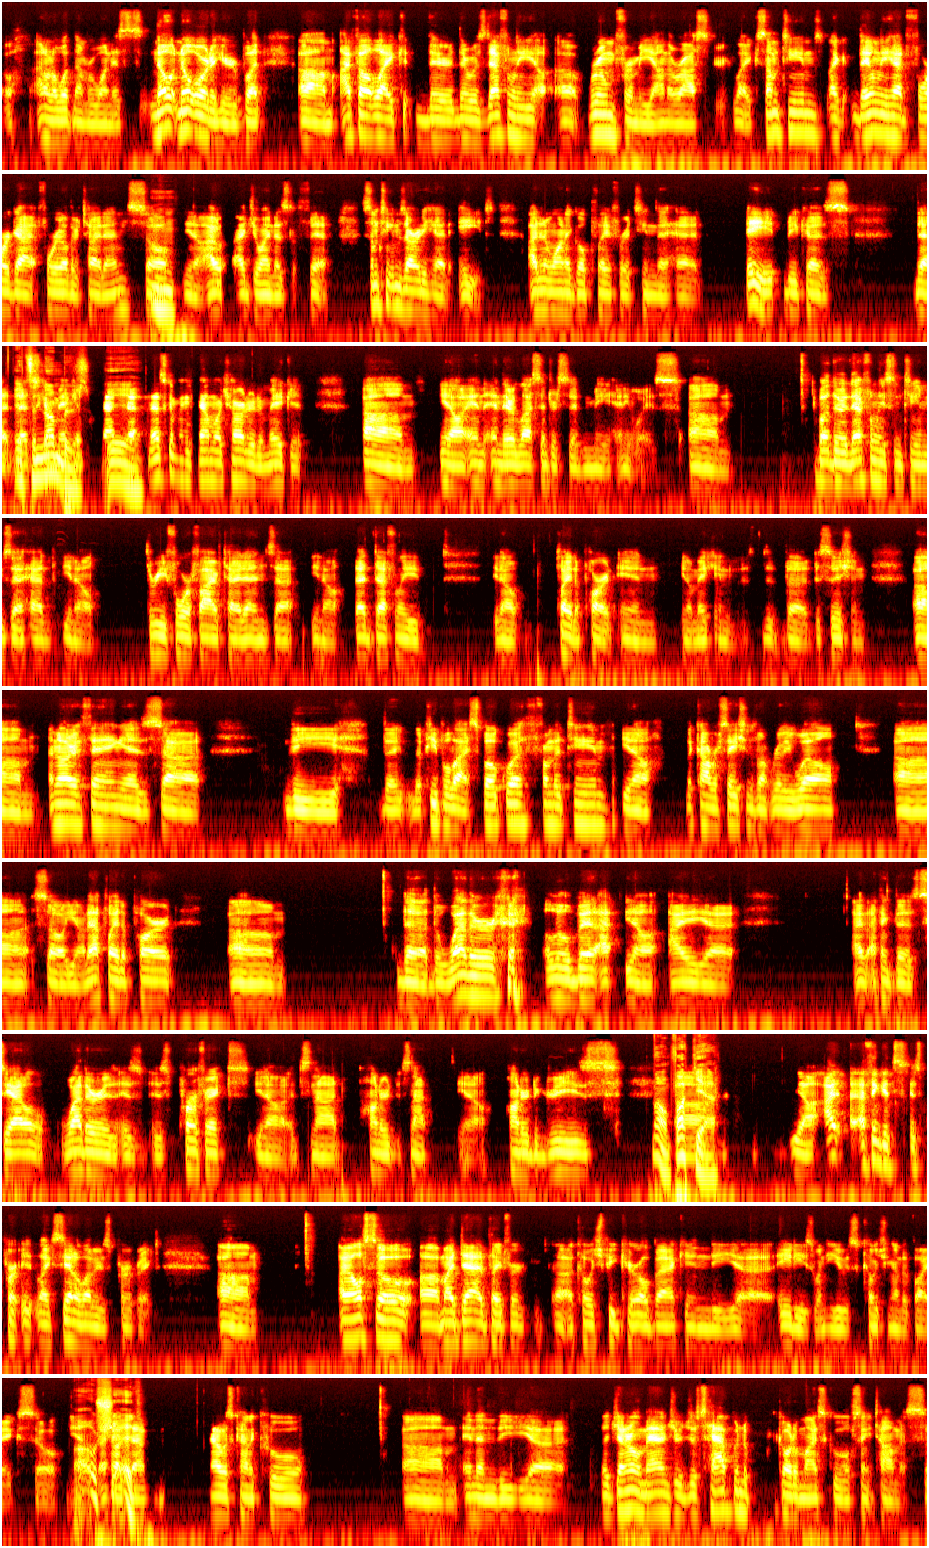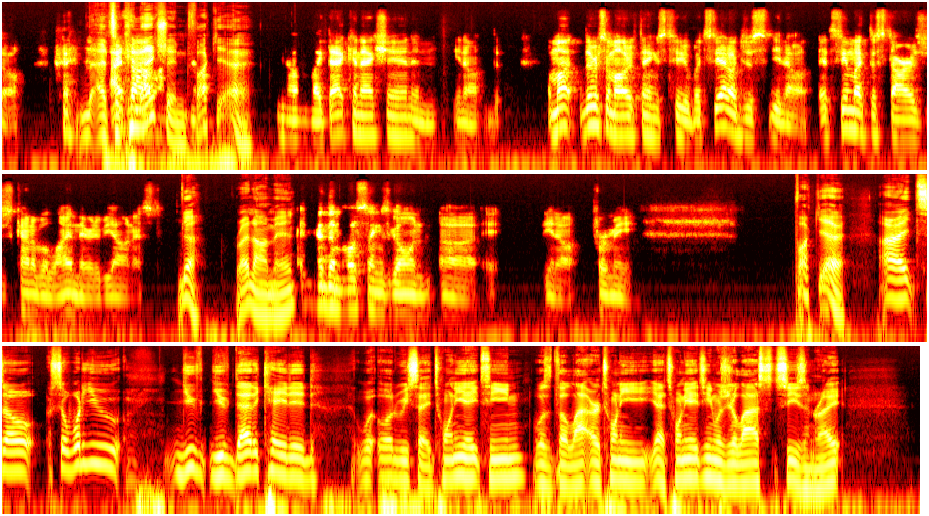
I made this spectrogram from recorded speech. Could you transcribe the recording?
oh, I don't know what number one is. No, no order here, but um, I felt like there there was definitely a, a room for me on the roster. Like some teams, like they only had four guy, four other tight ends, so Mhm. you know I I joined as the fifth. Some teams already had eight. I didn't want to go play for a team that had eight because that that's a gonna make it, that, yeah. that- that's gonna make that much harder to make it. Um, you know, and and they're less interested in me, anyways. Um, but there are definitely some teams that had you know three, four, five tight ends that you know that definitely you know played a part in you know making the, the decision. Um, another thing is uh, the the the people that I spoke with from the team. You know, the conversations went really well. Uh, so you know that played a part. Um, the the weather a little bit. I you know I. Uh, I, I think the Seattle weather is, is, is perfect. You know, it's not hundred. It's not you know hundred degrees. No, fuck Uh, yeah. You know, I, I think it's it's per, it, like Seattle weather is perfect. Um, I also uh, my dad played for uh, Coach Pete Carroll back in the uh, '80s when he was coaching on the Vikes. So know, Oh, I shit. that that was kind of cool. Um, and then the uh, the general manager just happened to go to my school, St. Thomas. So That's I a thought, connection. you know, Fuck yeah. you know, like that connection, and you know, among, there were some other things too. But Seattle just, you know, it seemed like the stars just kind of aligned there. To be honest, Yeah. Right on, man. it had the most things going, uh, you know, for me. Fuck yeah. All right. So so what do you you've you've dedicated what, what did we say 2018 was the last or 20 yeah 2018 was your last season right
